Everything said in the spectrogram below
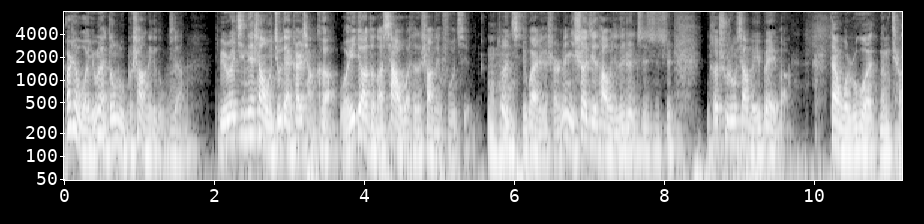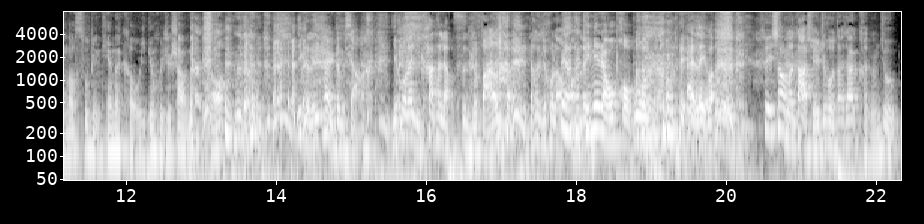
而且我永远登录不上那个东西。比如说今天上午九点开始抢课，我一定要等到下午我才能上那个服务器，就很奇怪这个事儿。那你设计它，我觉得这这这这，你和初衷相违背吧？但我如果能抢到苏炳添的课，我一定会去上的。哦，你可能一开始这么想，你后来你看他两次你就烦了，然后你就后来他天天让我跑步，太累了。所以上了大学之后，大家可能就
